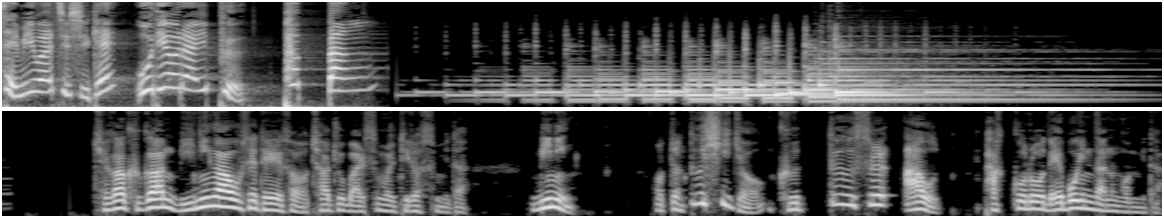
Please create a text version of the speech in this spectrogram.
재미와 지식의 오디오 라이프 팟빵 제가 그간 미닝아웃에 대해서 자주 말씀을 드렸습니다. meaning, 어떤 뜻이죠. 그 뜻을 아웃, 밖으로 내보인다는 겁니다.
